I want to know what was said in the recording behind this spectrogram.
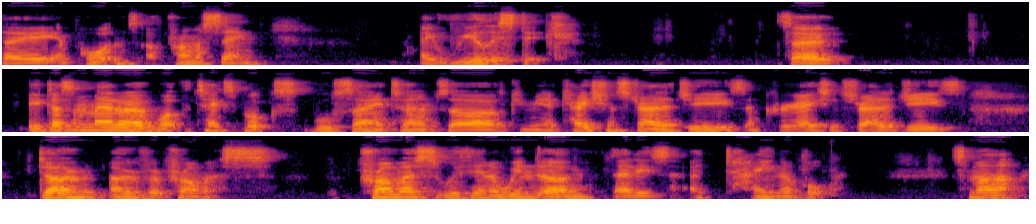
the importance of promising a realistic. So it doesn't matter what the textbooks will say in terms of communication strategies and creative strategies. Don't overpromise. Promise within a window that is attainable. Smart,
